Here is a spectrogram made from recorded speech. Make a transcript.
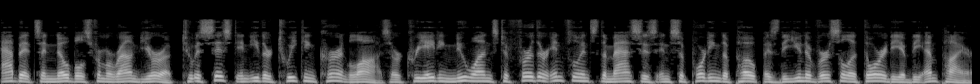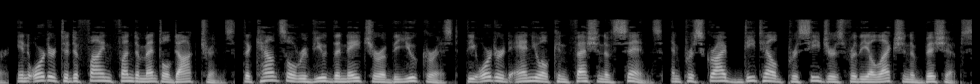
abbots and nobles from around Europe to assist in either tweaking current laws or creating new ones to further influence the masses in supporting the Pope as the universal authority of the empire. In order to define fundamental doctrines, the council reviewed the nature of the Eucharist, the ordered annual confession of sins, and prescribed detailed procedures for the election election of bishops.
